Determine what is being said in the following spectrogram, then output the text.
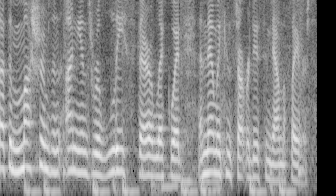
Let the mushrooms and onions release their liquid and then we can start reducing down the flavors.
